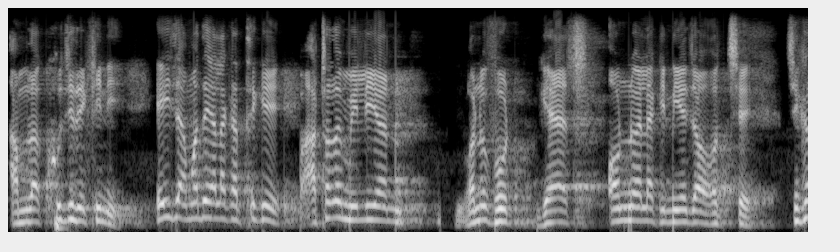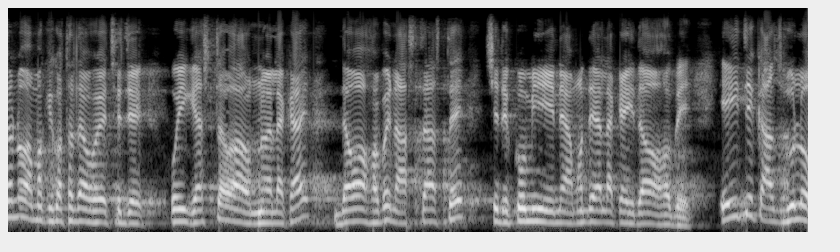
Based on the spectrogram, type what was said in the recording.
আমরা খুঁজে দেখিনি। এই যে আমাদের এলাকা থেকে আঠারো মিলিয়ন ঘনফুট গ্যাস, অন্য এলাকায় নিয়ে যাওয়া হচ্ছে। সেখানেও আমাকে কথা দেওয়া হয়েছে যে, ওই গ্যাসটাও অন্য এলাকায় দেওয়া হবে না, আস্তে আস্তে সেটা কমিয়ে এনে আমাদের এলাকায় দেওয়া হবে। এই যে কাজগুলো,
